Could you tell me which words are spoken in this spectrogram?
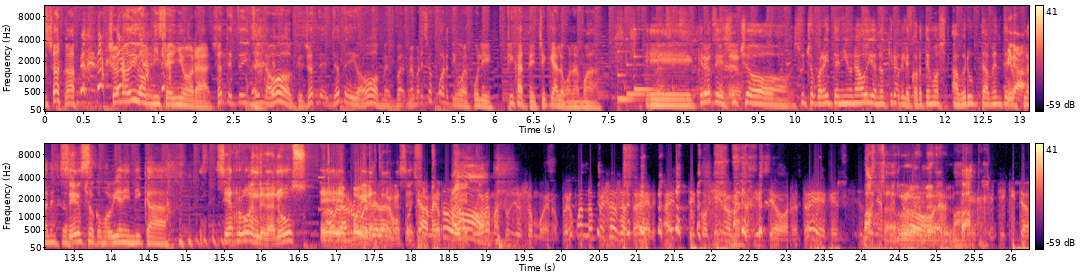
yo no, yo no digo mi señora, yo te estoy diciendo a vos, que yo te, yo te digo a vos, me, me pareció fuerte igual, Juli. Fíjate, chequealo con la almohada. Eh, creo que gracias. Sucho, Sucho por ahí tenía un audio, no quiero que le cortemos abruptamente Mirá, los planes a si es- Sucho, como bien indica. Si es Rubén de Lanús, eh, Habla Rubén de hasta la la casa de Escuchame, Ahí los programas tuyos son buenos, pero cuando empezás a traer a este cocino que trajiste ahora, trae que es Basta, Doña Rubén, Petrona, basta. que- que Chichita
